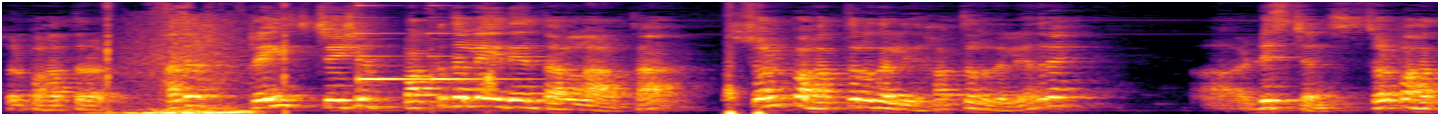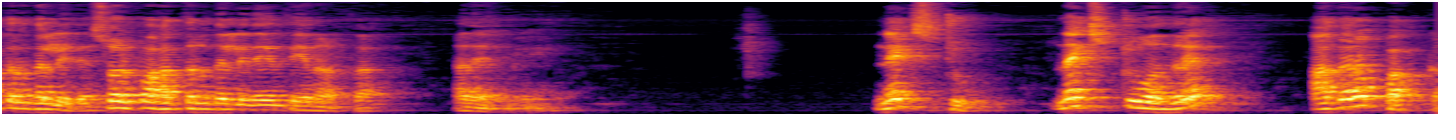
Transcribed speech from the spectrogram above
ಸ್ವಲ್ಪ ಹತ್ತಿರ, ಅಂದ್ರೆ ಟ್ರೈನ್ ಸ್ಟೇಷನ್ ಪಕ್ಕದಲ್ಲೇ ಇದೆ ಅಂತ ಅಲ್ಲ ಅರ್ಥ. ಸ್ವಲ್ಪ ಹತ್ತಿರದಲ್ಲಿ ಹತ್ತಿರದಲ್ಲಿ ಅಂದ್ರೆ ಡಿಸ್ಟೆನ್ಸ್ ಸ್ವಲ್ಪ ಹತ್ತಿರದಲ್ಲಿದೆ ಸ್ವಲ್ಪ ಹತ್ತಿರದಲ್ಲಿದೆ ಅಂತ ಏನರ್ಥ ಅದೇ ನೆಕ್ಸ್ಟ್ ಟು ನೆಕ್ಸ್ಟ್ ಟು ಅಂದ್ರೆ ಅದರ ಪಕ್ಕ.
